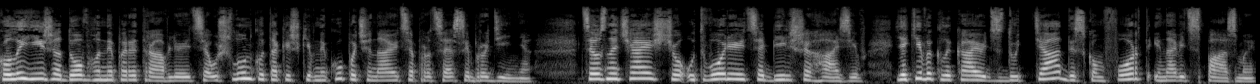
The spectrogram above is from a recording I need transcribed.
Коли їжа довго не перетравлюється, у шлунку та кишківнику починаються процеси бродіння. Це означає, що утворюється більше газів, які викликають здуття, дискомфорт і навіть спазми.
